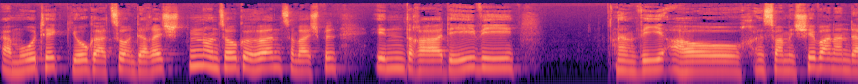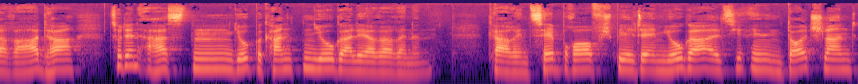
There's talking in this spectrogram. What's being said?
ermutigt, Yoga zu unterrichten. Und so gehören zum Beispiel Indra Devi wie auch Swami Shivananda Radha zu den ersten bekannten Yoga-Lehrerinnen. Karin Zebrov spielte im Yoga als in Deutschland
